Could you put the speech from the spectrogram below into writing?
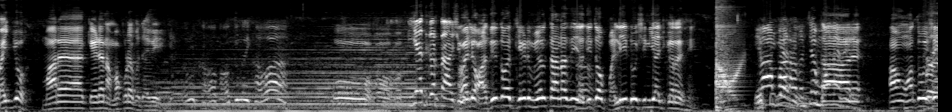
ભાઈ ગયો. મારે કેડાના મકોડે બધા વેરી ગયા. ખાવા ભાવતું નથી ખાવા. ઓહો. યાદ કરતા હશો. હવે હજી તો ચેડ મેલતા નથી હજી તો ભલી ડોશી યાદ કરે છે. તારે આવું હતું છે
